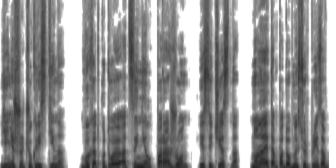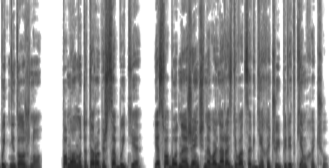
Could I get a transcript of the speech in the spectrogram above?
Я не шучу, Кристина. Выходку твою оценил, поражен, если честно. Но на этом подобных сюрпризов быть не должно. По-моему, ты торопишь события. Я свободная женщина, вольна раздеваться где хочу и перед кем хочу.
